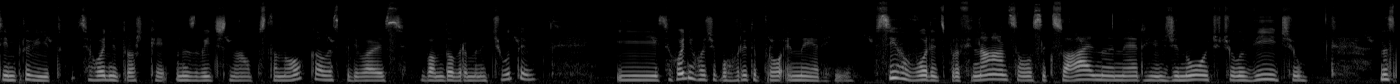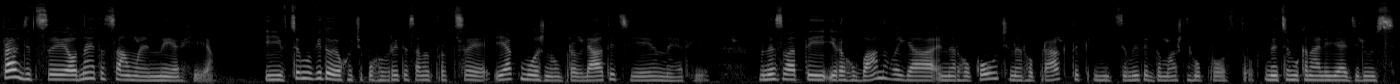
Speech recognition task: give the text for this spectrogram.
Всім привіт! Сьогодні трошки незвична обстановка, але сподіваюсь, вам добре мене чути. І сьогодні хочу поговорити про енергію. Всі говорять про фінансову, сексуальну енергію, жіночу, чоловічу. Насправді це одна і та сама енергія. І в цьому відео я хочу поговорити саме про це, як можна управляти цією енергією. Мене звати Іра Губанова, я енергокоуч, енергопрактик і цілитель домашнього простору. На цьому каналі я ділюсь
